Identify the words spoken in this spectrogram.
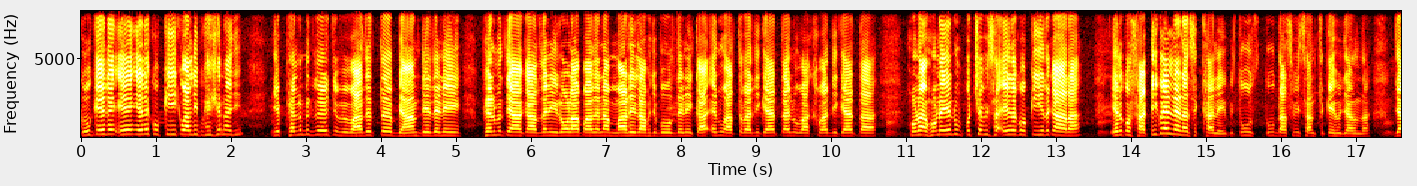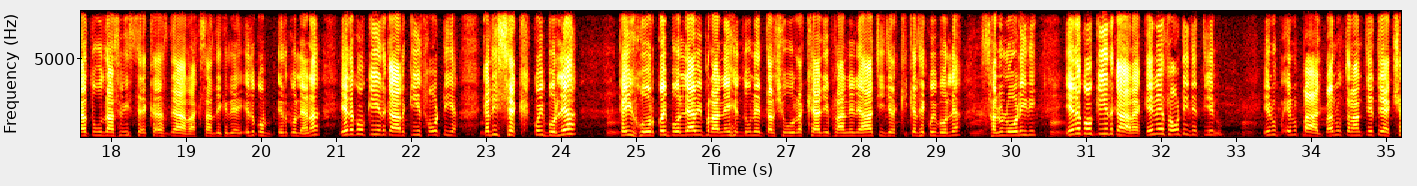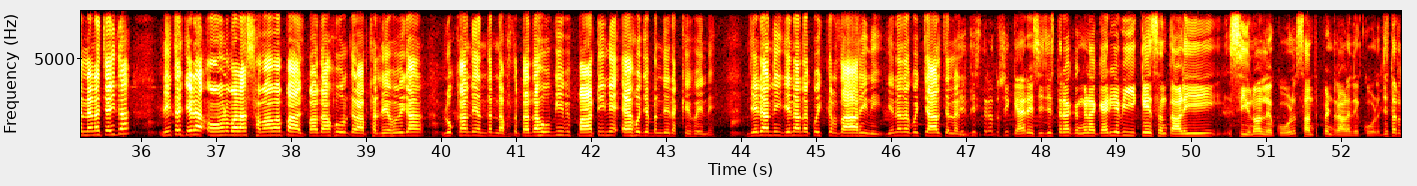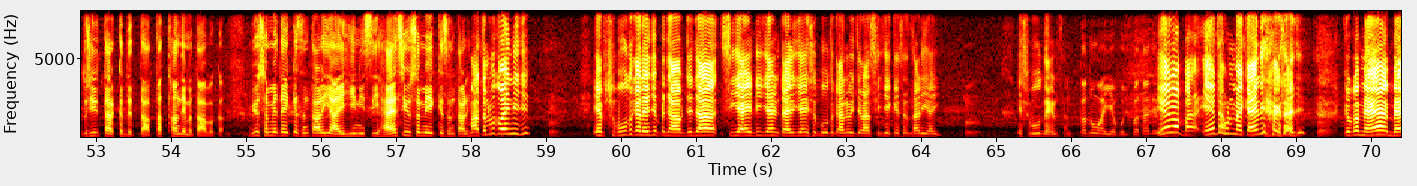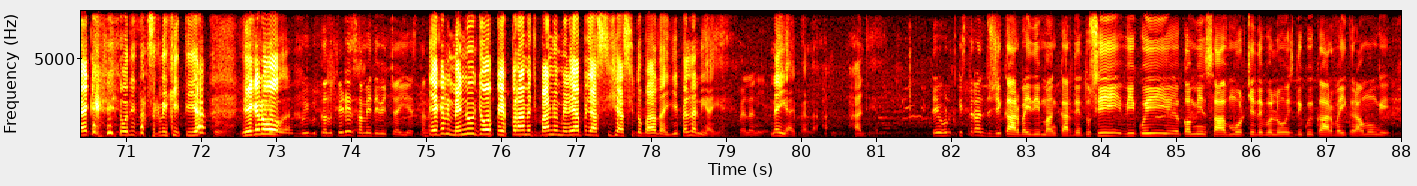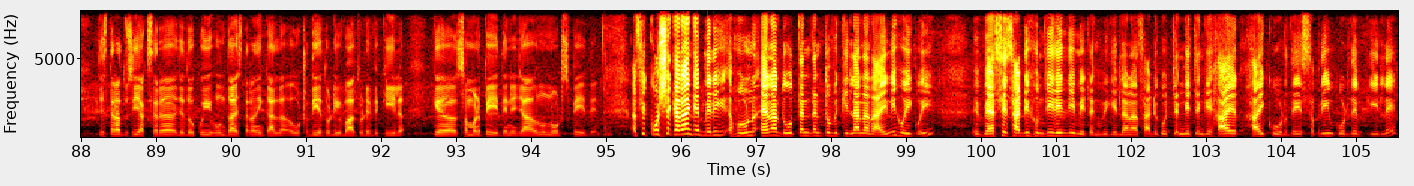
ਕਿਉਂਕਿ ਇਹਦੇ, ਇਹ, ਇਹਦੇ ਕੋਲ ਕੀ ਕੁਆਲੀਫਿਕੇਸ਼ਨ ਆ ਜੀ? ਜੇ ਫਿਲਮ ਦੇ ਵਿੱਚ ਵਿਵਾਦਿਤ ਬਿਆਨ ਦੇ ਦੇਣੇ ਫਿਲਮ ਤਿਆਰ ਕਰ ਦੇਣੀ, ਰੌਲਾ ਪਾ ਦੇਣਾ, ਮਾੜੇ ਲਫ਼ਜ਼ ਬੋਲ ਦੇਣੇ, ਕਾ- ਇਹਨੂੰ ਅੱਤਵਾਦੀ ਕਹਿਤਾ ਇਹਨੂੰ ਵੱਖਵਾਦੀ ਕਹਿਤਾ ਹੁਣ ਹੁਣ ਇਹਨੂੰ ਪੁੱਛੇ ਵੀ ਸਾ- ਇਹਦੇ ਕੋਲ ਕੀ ਅਧਿਕਾਰ ਆ? ਇਹਦੇ ਕੋਲ ਸਰਟੀਫਿਕੇਟ ਲੈਣਾ ਸਿੱਖਾਂ ਨੇ ਵੀ ਤੂੰ ਤੂੰ ਦੱਸ ਵੀ ਸੰਤ ਕਿਹੋ ਜਿਹਾ ਹੁੰਦਾ, ਜਾਂ ਤੂੰ ਦੱਸ ਵੀ ਸਿੱਖ ਹਥਿਆਰ ਰੱਖ ਸਕਦੇ ਕਿ ਇਹਦੇ ਕੋਲ ਇਹਦੇ ਕੋਲ ਲੈਣਾ। ਇਹਦੇ ਕੋਲ ਕੀ ਅਧਿਕਾਰ, ਕੀ ਅਥਾਰਟੀ ਆ? ਕਦੀ ਸਿੱਖ ਕੋਈ ਬੋਲਿਆ? ਕਈ ਹੋਰ ਕੋਈ ਬੋਲਿਆ ਵੀ ਫਲਾਣੇ ਹਿੰਦੂ ਨੇ ਤਰਸ਼ੂਰ ਰੱਖਿਆ ਜੀ, ਫਲਾਣੇ ਨੇ ਆਹ ਚੀਜ਼ ਰੱਖੀ ਕਦੇ ਕੋਈ ਬੋਲਿਆ? ਸਾਨੂੰ ਲੋੜ ਹੀ ਨਹੀਂ। ਇਹਦੇ ਕੋਲ ਕੀ ਅਧਿਕਾਰ ਹੈ ਕਿਹਨੇ ਅਥਾਰਟੀ ਦਿੱਤੀ ਇਹਨੂੰ? ਇਹਨੂੰ ਇਹਨੂੰ ਭਾਜਪਾ ਨੂੰ ਤੁਰੰਤ ਤੇ ਐਕਸ਼ਨ ਲੈਣਾ ਚਾਹੀਦਾ। ਨਹੀਂ ਤਾਂ ਜਿਹੜਾ ਆਉਣ ਵਾਲਾ ਸਮਾਂ ਵਾ ਭਾਜਪਾ ਦਾ ਹੋਰ ਗ੍ਰਾਫ ਥੱਲੇ ਹੋਵੇਗਾ ਲੋਕਾਂ ਦੇ ਅੰਦਰ ਨਫ਼ਰਤ ਪੈਦਾ ਹੋਊਗੀ ਵੀ ਪਾਰਟੀ ਨੇ ਇਹੋ ਜਿਹੇ ਬੰਦੇ ਰੱਖੇ ਹੋਏ ਨੇ ਜਿਹਨਾਂ ਦੀ ਜਿਨ੍ਹਾਂ ਦਾ ਕੋਈ ਕਿਰਦਾਰ ਹੀ ਨਹੀਂ ਜਿਨ੍ਹਾਂ ਦਾ ਕੋਈ ਚਾਲ ਚੱਲਣ ਨਹੀਂ। ਜਿਸ ਤਰ੍ਹਾਂ ਤੁਸੀਂ ਕਹਿ ਰਹੇ ਸੀ ਜਿਸ ਤਰ੍ਹਾਂ ਕੰਗਣਾ ਕਹਿ ਰਹੀ ਹੈ ਵੀ 2147 ਸੀ ਉਹਨਾਂ ਦੇ ਕੋਲ ਸੰਤ ਪਿੰਡਰਾਣੇ ਦੇ ਕੋਲ ਜਿਸ ਤਰ੍ਹਾਂ ਤੁਸੀਂ ਤਰਕ ਦਿੱਤਾ ਤੱਥਾਂ ਦੇ ਮੁਤਾਬਕ ਵੀ ਉਸ ਸਮੇਂ ਤਾਂ 2147 ਆਈ ਹੀ ਨਹੀਂ ਸੀ ਹੈ ਸੀ ਉਸ ਸਮੇਂ 2147 ਮਤਲਬ ਕੋਈ ਨਹੀਂ ਜੀ। ਇਹ ਸਬੂਤ ਕਰੇ ਜੇ ਪੰਜਾਬ 'ਚ ਜਾਂ ਸੀਆਈਡੀ ਜਾਂ ਇੰਟੈਲੀਜੈਂਸ ਸਬੂਤ ਕਰਨ ਵਿੱਚ 84 ਜੇ ਕੇ 47 ਆਈ। ਇਹ ਸਬੂਤ ਦੇਣ ਸਾਨੂੰ। ਕਦੋਂ ਆਈ ਆ ਕੁਝ ਪਤਾ ਇਹਦੇ ਇਹ ਤਾਂ ਇਹ ਤਾਂ ਹੁਣ ਮੈਂ ਕਹਿ ਨਹੀਂ ਸਕਦਾ ਜੀ ਕਿਉਂਕਿ ਮੈਂ ਮੈਂ ਕਿਹੜੀ ਉਹਦੀ ਤਸਕਰੀ ਕੀਤੀ ਆ। ਲੇਕਿਨ ਉਹ ਕਦ ਕਿਹੜੇ ਸਮੇਂ ਦੇ ਵਿੱਚ ਆਈ ਇਸ ਤਰ੍ਹਾਂ? ਲੇਕਿਨ ਮੈਨੂੰ ਜੋ ਪੇਪਰਾਂ ਵਿੱਚ ਪੜ੍ਹਨ ਨੂੰ ਮਿਲਿਆ 85 86 ਤੋਂ ਬਾਅਦ ਆਈ ਜੀ ਪਹਿਲਾਂ ਨਹੀਂ ਆਈ ਹੈ ਪਹਿਲਾਂ ਨਹੀਂ ਆਈ। ਨਹੀਂ ਆਈ ਪਹਿਲਾਂ ਹਾਂਜੀ। ਤੇ ਹੁਣ ਕਿਸ ਤਰ੍ਹਾਂ ਤੁਸੀਂ ਕਾਰਵਾਈ ਦੀ ਮੰਗ ਕਰਦੇ ਹੋ? ਤੁਸੀਂ ਵੀ ਕੋਈ ਕੌਮੀ ਇਨਸਾਫ ਮੋਰਚੇ ਦੇ ਵੱਲੋਂ ਇਸ ਦੀ ਕੋਈ ਕਾਰਵਾਈ ਕਰਾਵੋਗੇ? ਜਿਸ ਤਰ੍ਹਾਂ ਤੁਸੀਂ ਅਕਸਰ ਜਦੋਂ ਕੋਈ ਹੁੰਦਾ ਇਸ ਤਰ੍ਹਾਂ ਦੀ ਗੱਲ ਉੱਠਦੀ ਹੈ, ਤੁਹਾਡੀ ਆਵਾਜ਼ ਤੁਹਾਡੇ ਵਕੀਲ ਕਿ ਸੰਮਣ ਭੇਜਦੇ ਨੇ ਜਾਂ ਉਹਨੂੰ ਨੋਟਿਸ ਭੇਜਦੇ ਨੇ? ਅਸੀਂ ਕੋਸ਼ਿਸ਼ ਕਰਾਂਗੇ, ਮੇਰੀ ਹੁਣ ਇਹਨਾਂ ਦੋ ਤਿੰਨ ਦਿਨ ਤੋਂ ਵਕੀਲਾਂ ਨਾਲ ਰਾਏ ਨਹੀਂ ਹੋਈ ਕੋਈ। ਵੈਸੇ ਸਾਡੀ ਹੁੰਦੀ ਰਹਿੰਦੀ ਮੀਟਿੰਗ ਵਕੀਲਾਂ ਨਾਲ, ਸਾਡੇ ਕੋਲ ਚੰਗੇ ਚੰਗੇ ਹਾਈ ਹਾਈ ਕੋਰਟ ਦੇ, ਸੁਪਰੀਮ ਕੋਰਟ ਦੇ ਵਕੀਲ ਨੇ।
